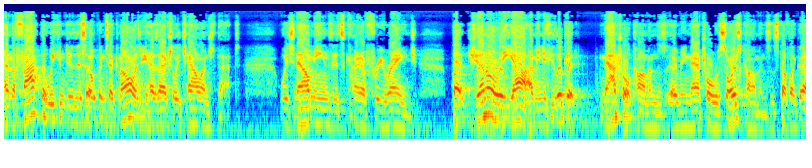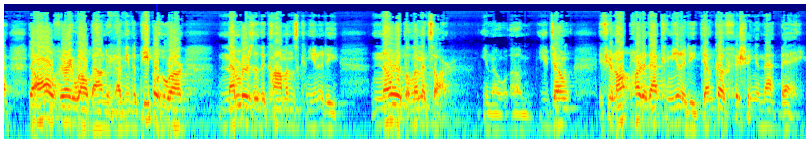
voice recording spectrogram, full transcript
And the fact that we can do this open technology has actually challenged that, which now means it's kind of free range. But generally, yeah, I mean, if you look at natural commons, I mean, natural resource commons and stuff like that, they're all very well bounded. I mean, the people who are members of the commons community know what the limits are. You know, um, you don't, if you're not part of that community, don't go fishing in that bay.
